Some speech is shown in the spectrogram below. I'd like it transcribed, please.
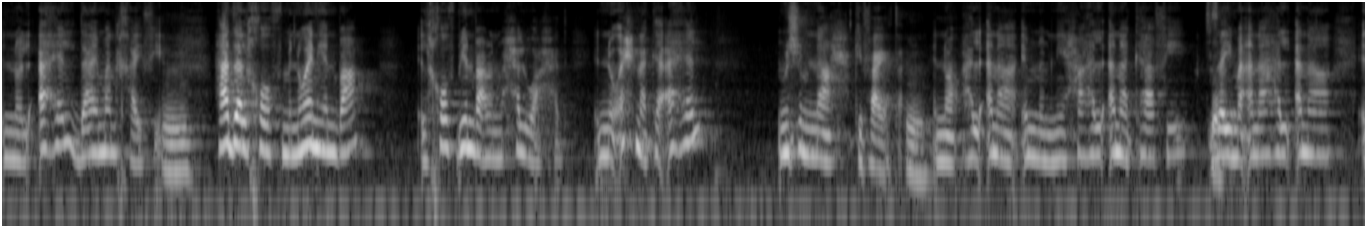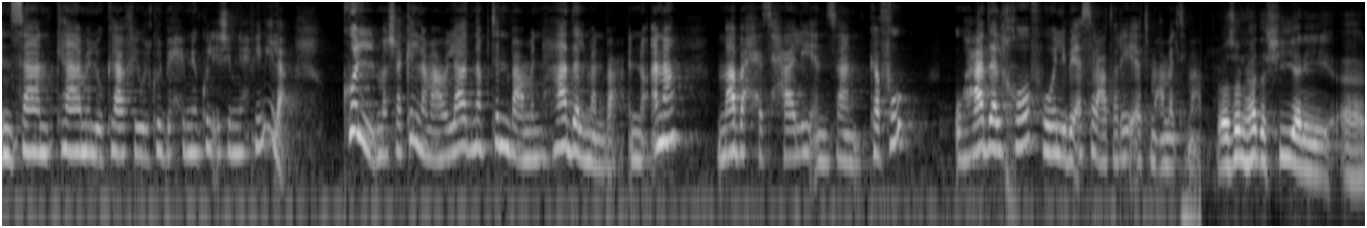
إنه الأهل دائما خايفين. هذا الخوف من وين ينبع؟ الخوف بينبع من محل واحد إنه إحنا كأهل مش مناح كفاية إنه هل أنا أم منيحة؟ هل أنا كافي. زي ما أنا؟ هل أنا إنسان كامل وكافي والكل بيحبني وكل إشي منيح فيني لا. كل مشاكلنا مع أولادنا بتنبع من هذا المنبع إنه أنا ما بحس حالي إنسان كفو وهذا الخوف هو اللي بيأثر على طريقة معاملتي معه واظن هذا الشيء يعني آه،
